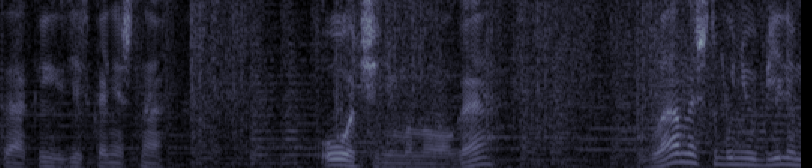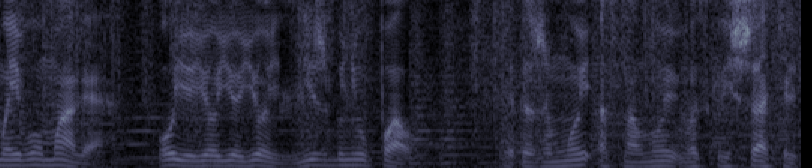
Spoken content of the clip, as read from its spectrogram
Так, их здесь, конечно, очень много. Главное, чтобы не убили моего мага. Ой-ой-ой-ой, лишь бы не упал. Это же мой основной воскрешатель.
